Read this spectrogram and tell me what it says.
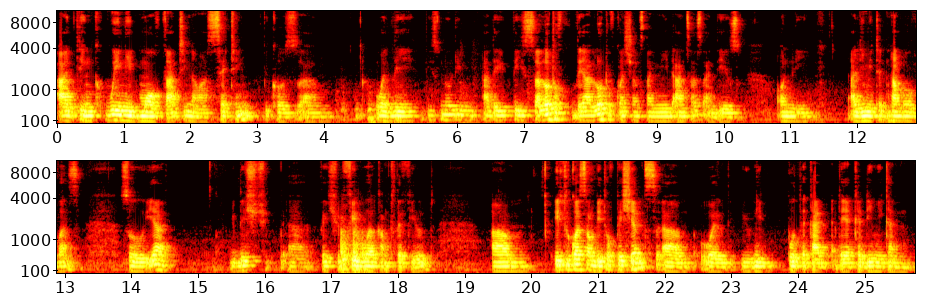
I think we need more of that in our setting because um, well, they, there's no are they, there's a lot of there are a lot of questions that need answers, and there's only a limited number of us. So yeah, they should uh, they should feel welcome to the field. Um, it requires some bit of patience. Um, well, you need both the, the academic and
